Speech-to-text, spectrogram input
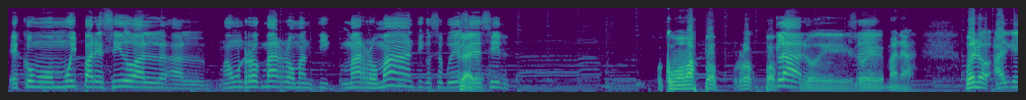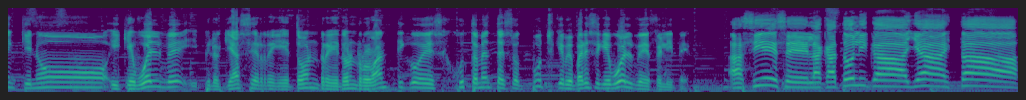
Es como muy parecido al, al- a un rock más, romanti- más romántico, se pudiese Claro. decir. Como más pop, rock pop, Claro, lo de, lo de Maná. Bueno, alguien que no. y que vuelve, pero que hace reggaetón, reggaetón romántico, es justamente Sot Puch, que me parece que vuelve, Felipe. Así es, eh, la Católica ya está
